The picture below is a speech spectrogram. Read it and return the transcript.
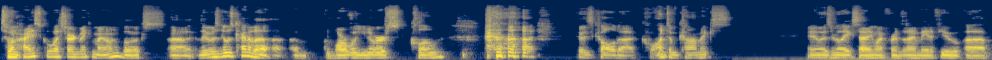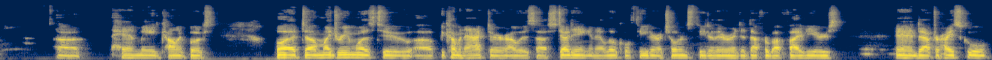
so in high school, I started making my own books. Uh, there was it was kind of a, a, a Marvel Universe clone. it was called uh, Quantum Comics, and it was really exciting. My friends and I made a few uh, uh handmade comic books. But um, my dream was to uh, become an actor. I was uh, studying in a local theater, a children's theater there. I did that for about five years. And after high school,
